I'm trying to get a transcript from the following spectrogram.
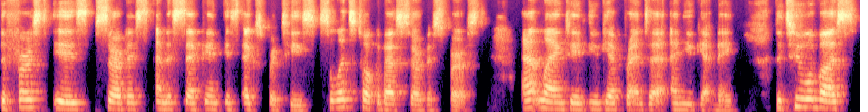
The first is service and the second is expertise. So let's talk about service first. At Langdon, you get Brenda and you get me. The two of us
